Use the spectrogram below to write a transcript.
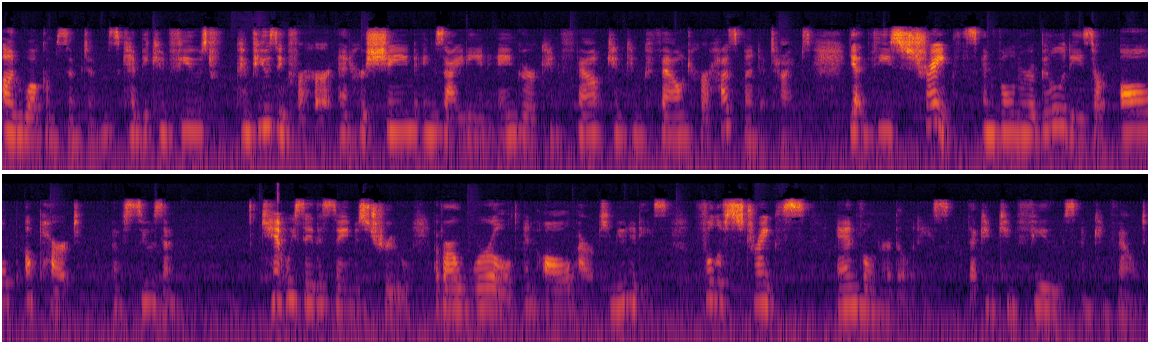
unwelcome symptoms can be confused, confusing for her, and her shame, anxiety, and anger confound, can confound her husband at times. Yet these strengths and vulnerabilities are all a part of Susan. Can't we say the same is true of our world and all our communities, full of strengths and vulnerabilities that can confuse and confound?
